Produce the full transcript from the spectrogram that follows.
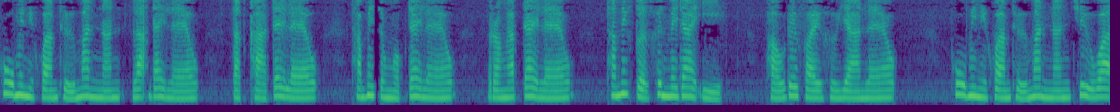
ผู้ไม่มีความถือมั่นนั้นละได้แล้ว ตัดขาดได้แล้ว ทำให้สงบได้แล้ว ระงับได้แล้วทำให้เกิดขึ้นไม่ได้อีก เผาด้วยไฟคือยานแล้ว ผู้ไม่มีความถือมั่นนั้นชื่อว่า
